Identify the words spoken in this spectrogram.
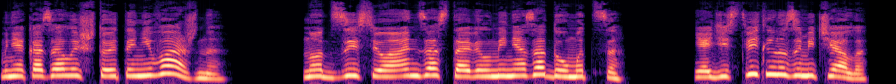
Мне казалось, что это не важно. Но Цзи Сюань заставил меня задуматься. Я действительно замечала.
